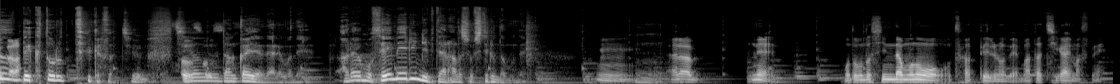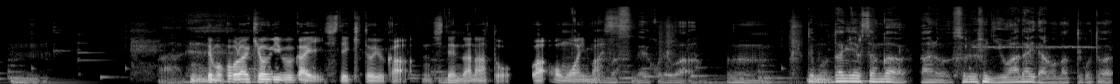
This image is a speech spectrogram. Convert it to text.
うベクトルっていうかさ、違う段階だよね、あれはね。あれはもう生命倫理みたいな話をしてるんだもんね。うん。うん。あれはね、もともと死んだものを使っているので、また違いますね。うん。まあねでもこれは興味深い指摘というか、視点だなとは思い思いま。ますすね、これは。うん。でも、ダニエルさんが、あの、そういうふうに言わないだろうなってことは、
